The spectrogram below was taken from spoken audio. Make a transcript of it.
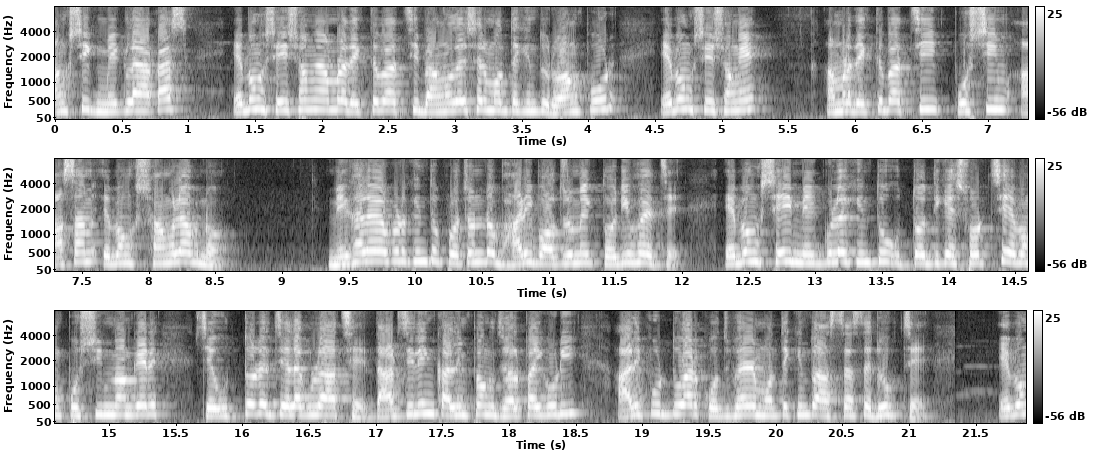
আংশিক মেঘলা আকাশ এবং সেই সঙ্গে আমরা দেখতে পাচ্ছি বাংলাদেশের মধ্যে কিন্তু রংপুর এবং সেই সঙ্গে আমরা দেখতে পাচ্ছি পশ্চিম আসাম এবং সংলগ্ন মেঘালয়ের ওপর কিন্তু প্রচণ্ড ভারী বজ্রমেঘ তৈরি হয়েছে। এবং সেই মেঘগুলো কিন্তু উত্তর দিকে সরছে এবং পশ্চিমবঙ্গের যে উত্তরের জেলাগুলো আছে, দার্জিলিং, কালিম্পং, জলপাইগুড়ি, আলিপুরদুয়ার, কোচবিহারের মধ্যে কিন্তু আস্তে আস্তে ঢুকছে। এবং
